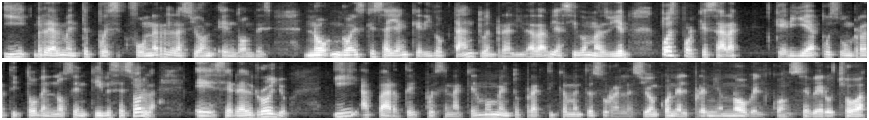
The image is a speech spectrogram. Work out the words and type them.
y realmente pues fue una relación en donde no, no es que se hayan querido tanto, en realidad había sido más bien pues porque Sara quería pues un ratito de no sentirse sola, ese era el rollo. Y aparte, pues en aquel momento prácticamente su relación con el premio Nobel, con Severo Ochoa,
